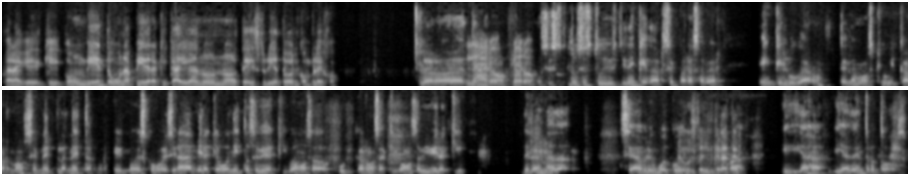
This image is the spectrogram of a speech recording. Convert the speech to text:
para que, con un viento o una piedra que caiga no, no te destruya todo el complejo. Claro, ahora claro, claro. Los, estudios tienen que darse para saber en qué lugar tenemos que ubicarnos en el planeta, porque no es como decir, ah, mira qué bonito se ve aquí, vamos a ubicarnos aquí, vamos a vivir aquí. De la nada se abre un hueco. Me gustó el cráter. Y, ajá, y adentro todos.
